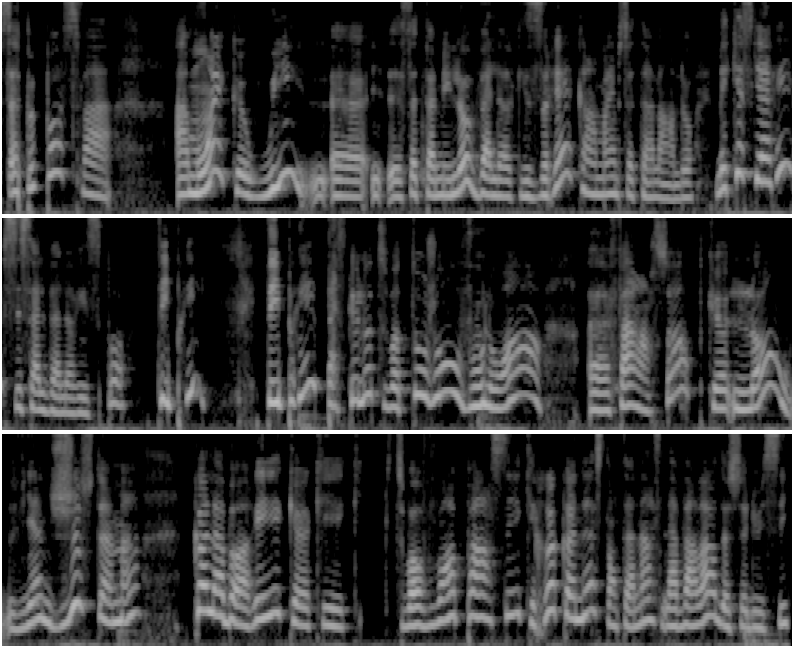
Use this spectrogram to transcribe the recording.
Ça ne peut pas se faire. À moins que, oui, euh, cette famille-là valoriserait quand même ce talent-là. Mais qu'est-ce qui arrive si ça ne le valorise pas? T'es pris. T'es pris parce que là, tu vas toujours vouloir euh, faire en sorte que l'autre vienne justement collaborer, que, tu vas vouloir penser qu'ils reconnaissent ton talent, la valeur de celui-ci.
